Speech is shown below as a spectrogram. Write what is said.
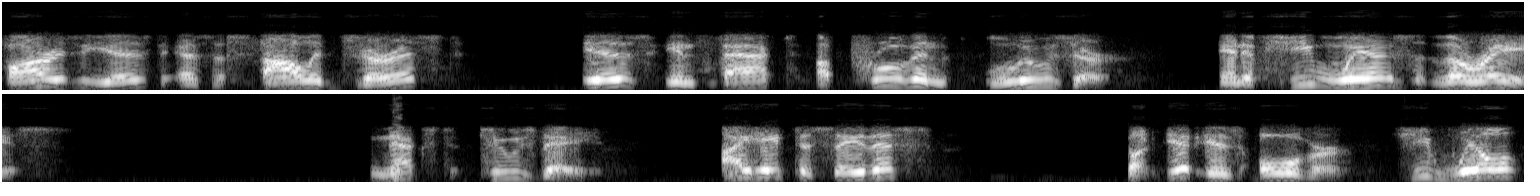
far as he is as a solid jurist, is in fact a proven loser. And if he wins the race next Tuesday, I hate to say this, but it is over. He will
